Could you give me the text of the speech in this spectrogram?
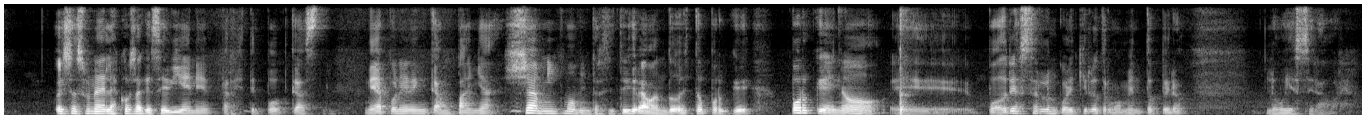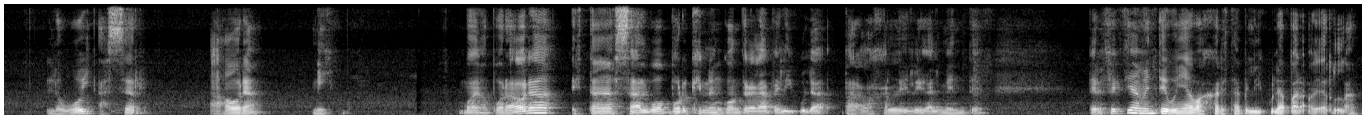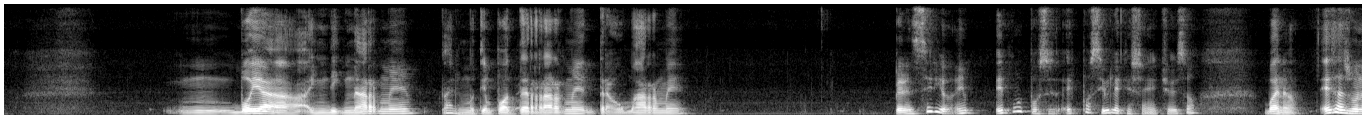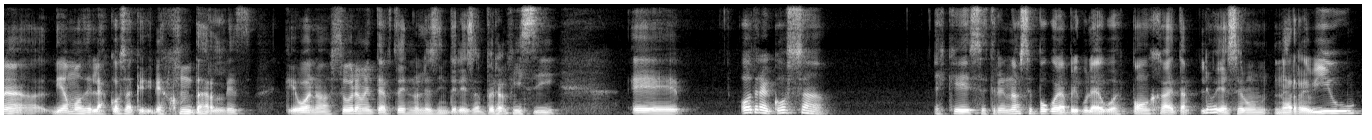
esa es una de las cosas que se viene para este podcast. Me voy a poner en campaña ya mismo mientras estoy grabando esto porque, ¿por qué no? Eh, podría hacerlo en cualquier otro momento, pero lo voy a hacer ahora. Lo voy a hacer ahora mismo. Bueno, por ahora están a salvo porque no encontré la película para bajarla ilegalmente. Pero efectivamente voy a bajar esta película para verla. Mm, Voy a indignarme, al mismo tiempo aterrarme, traumarme. Pero en serio, ¿es, es muy ¿es posible que hayan hecho eso? Bueno, esa es una, digamos, de las cosas que quería contarles. Que bueno, seguramente a ustedes no les interesa, pero a mí sí. Eh, otra cosa es que se estrenó hace poco la película de Bob Esponja. Le voy a hacer un- una review.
